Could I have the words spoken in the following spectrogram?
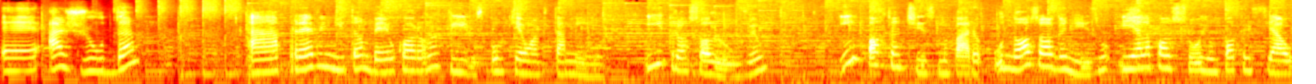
é, ajuda a prevenir também o coronavírus, porque é uma vitamina hidrossolúvel, importantíssima para o nosso organismo e ela possui um potencial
